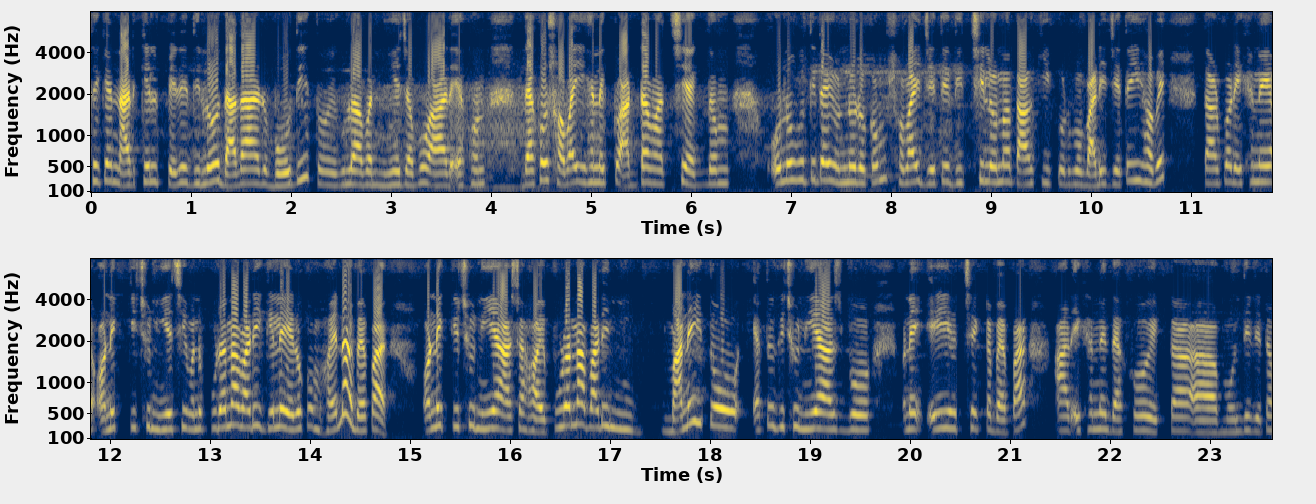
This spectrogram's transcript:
থেকে নারকেল পেরে দিল দাদা আর বৌদি, তো এগুলো আবার নিয়ে যাব। আর এখন দেখো সবাই এখানে একটু আড্ডা মারছে, একদম অনুভূতিটাই অন্যরকম। সবাই যেতে দিচ্ছিল না, তাও কি করব, বাড়ি যেতেই হবে। তারপর এখানে অনেক কিছু নিয়েছি মানে পুরানা বাড়ি গেলে এরকম হয় না ব্যাপার? অনেক কিছু নিয়ে আসা হয়। পুরানা বাড়ি মানেই তো এত কিছু নিয়ে আসব। মানে এই হচ্ছে একটা ব্যাপার। আর এখানে দেখো একটা মন্দির, এটা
